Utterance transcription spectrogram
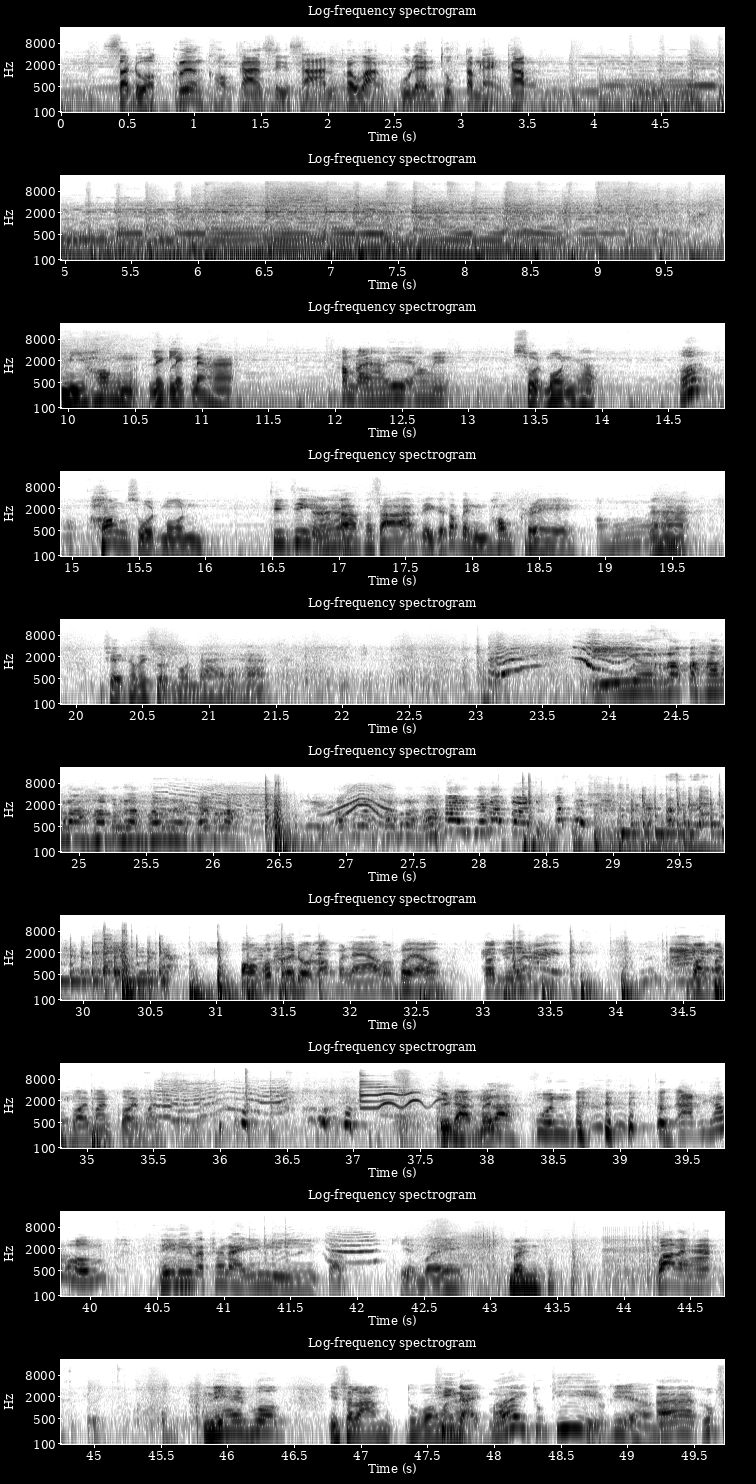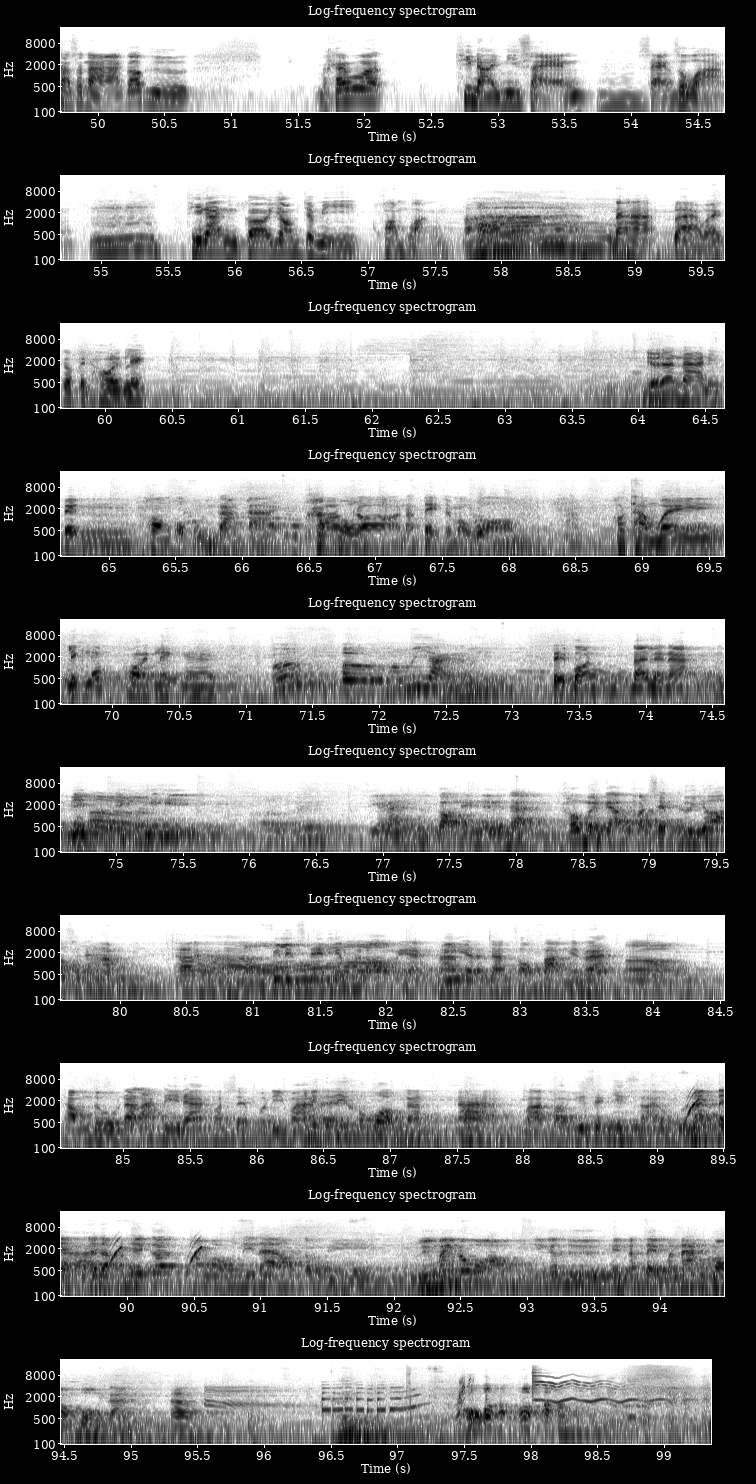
สะดวกเรื่องของการสื่อสารระหว่างผู้เล่นทุกตำแหน่งครับ มีห้องเล็กๆนะฮะ ทำอะไรครับพี่ห้องนี้สวดมนต์ครับ ฮะห้องสวดมนต์จริงๆเหรอฮะอ่าภาษาอังกฤษก็ต้องเป็นห้องเพลอ๋อนะฮะ เชิญเข้าไปสวดมนต์ได้นะฮะ อีรับฮาระฮับระฮับระฮาระฮับระฮับระฮับระฮับระป๋องก็เคยโดนล็อกมาแล้วล็อกแล้ว ตอนนี้ปล่อยมันปล่อยมันปล่อยมันปล่นตึดอัดไหมล่ะ คุณตึดอัดครับผม นี่นี่ข้างในนี่มีแบบเขียนไว้มันว่าอะไรฮะอันนี้ให้พวกอิสลามถูกต้องไหมที่ไหนไม่ทุกที่ทุกที่ครับอ่าทุกศาสนาก็คือแค่ว่า ที่ไหนมีแสงอืมแสงสว่าง อืมที่นั่นก็ย่อมจะมีความหวังอ่านะฮะแปลไว้ก็เป็นห้องเล็กๆ เดี๋ยวด้านหน้านี่เป็นห้องอบอุ่นร่างกายครับผม ก็นักเตะจะมาวอร์มเขาทำไว้เล็กๆห้องเล็กๆนะฮะเออเออห้องไม่ใหญ่นะพี่ เตะบอลได้เลยนะมีเออนี่เสียงอาจจะถือกล้องนิดนึงแต่เขาเหมือนกับคอนเซ็ปต์คือย่อสนาม ครับฟิลิปสเตเดียมข้างนอกเนี่ยมีอาจารย์สองฝั่งเห็นไหมเออทำดูน่ารักดีนะ คอนเซ็ปต์เขาดีมาอักนนี้คือเลยที่เขาวอร์มกันอ่าหมาก็ยืดเส้นยืดสายโอ้โหนักเตะระดับประเทศก็มาวอร์มตรงนี้แล้วตรงนี้หรือไม่ก็วอร์มจริงๆก็คือเห็นนักเตะมานั่งล้อมวงกันครับโอ้โห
